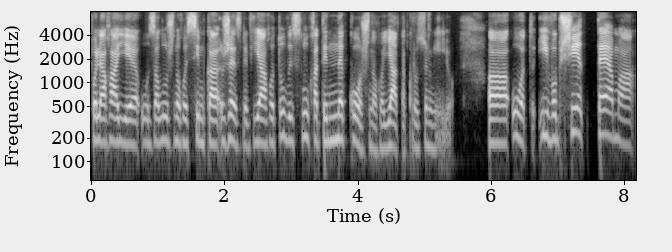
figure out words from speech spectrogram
полягає у залужного сімка жезлів. Я готовий слухати не кожного, я так розумію. А, от і взагалі тема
